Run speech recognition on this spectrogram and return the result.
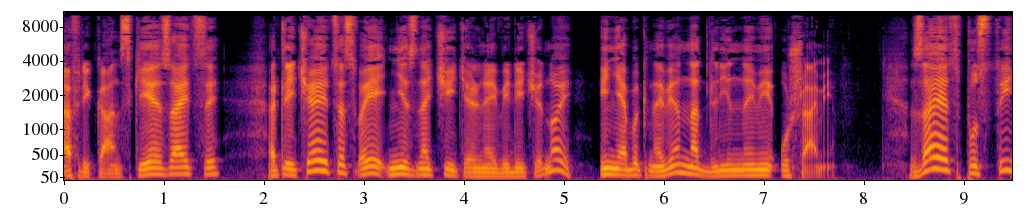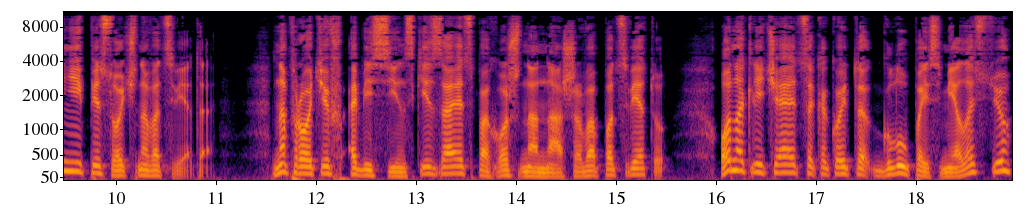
Африканские зайцы отличаются своей незначительной величиной и необыкновенно длинными ушами. Заяц пустыни песочного цвета. Напротив, абиссинский заяц похож на нашего по цвету. Он отличается какой-то глупой смелостью,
